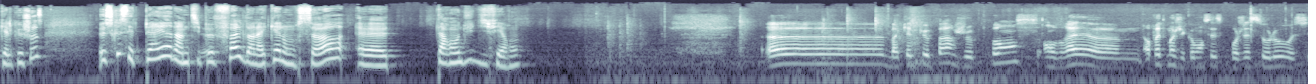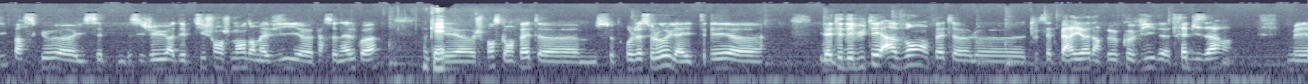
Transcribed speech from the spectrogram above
quelque chose. Est-ce que cette période un petit peu folle dans laquelle on sort t'a rendu différent Euh, bah, quelque part, je pense, en vrai, euh, en fait, moi j'ai commencé ce projet solo aussi parce que euh, j'ai eu des petits changements dans ma vie personnelle, quoi. Ok. Et je pense qu'en fait, ce projet solo, il a été, il a été débuté avant en fait le, toute cette période un peu Covid, très bizarre. Mais,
